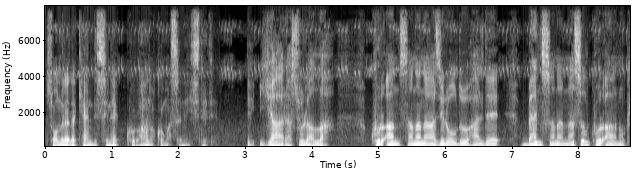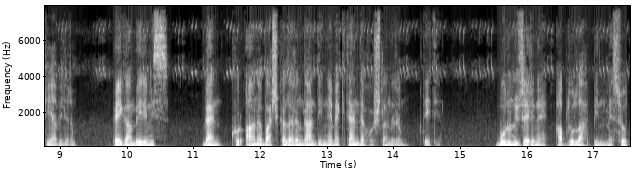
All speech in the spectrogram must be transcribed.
Sonra da kendisine Kur'an okumasını istedi. Ya Resulallah, Kur'an sana nazil olduğu halde ben sana nasıl Kur'an okuyabilirim? Peygamberimiz ben Kur'an'ı başkalarından dinlemekten de hoşlanırım dedi. Bunun üzerine Abdullah bin Mesud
